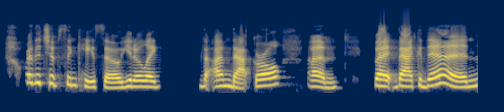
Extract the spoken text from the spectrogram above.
or the chips and queso, you know, like, the, I'm that girl. Um, but back then,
